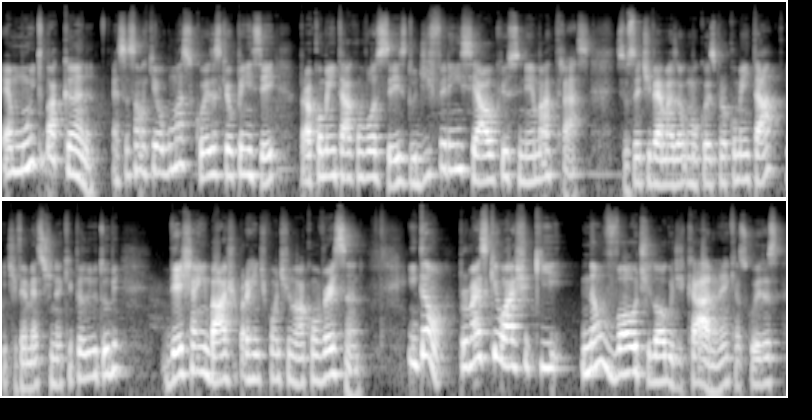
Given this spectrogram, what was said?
É muito bacana. Essas são aqui algumas coisas que eu pensei para comentar com vocês do diferencial que o cinema traz. Se você tiver mais alguma coisa para comentar e estiver me assistindo aqui pelo YouTube, deixa aí embaixo para a gente continuar conversando. Então, por mais que eu acho que não volte logo de cara, né, que as coisas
